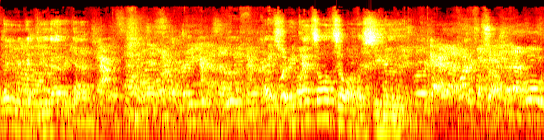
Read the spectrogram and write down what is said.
think we can do that again. That's. That's also on the CD. All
